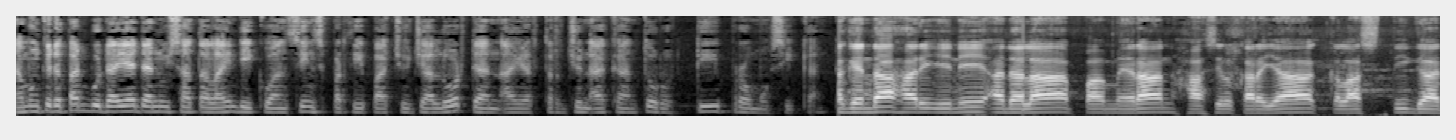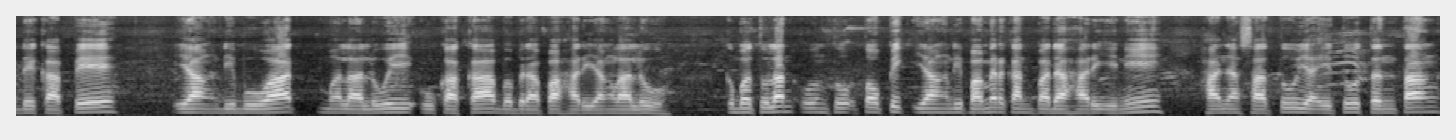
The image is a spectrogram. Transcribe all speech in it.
Namun ke depan budaya dan wisata lain di Kuansing seperti pacu jalur dan air terjun akan turut dipromosikan. Agenda hari ini adalah pameran hasil karya kelas 3 DKP yang dibuat melalui UKK beberapa hari yang lalu. Kebetulan untuk topik yang dipamerkan pada hari ini hanya satu yaitu tentang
